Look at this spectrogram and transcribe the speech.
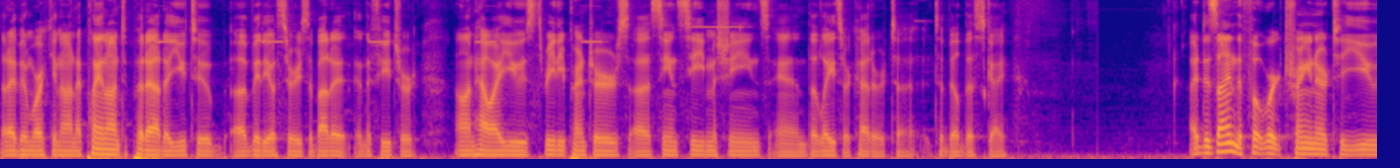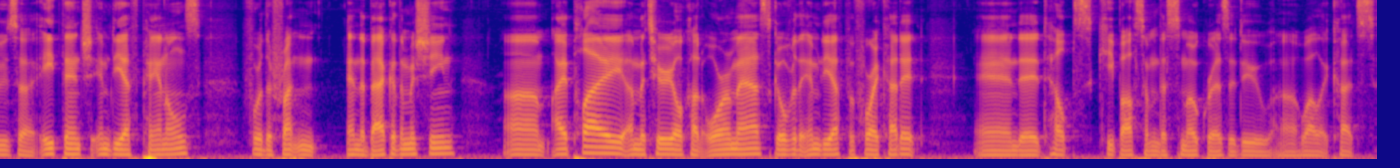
that I've been working on. I plan on to put out a YouTube uh, video series about it in the future on how I use 3D printers, uh, CNC machines, and the laser cutter to, to build this guy. I designed the footwork trainer to use uh, eighth inch MDF panels for the front and the back of the machine. Um, I apply a material called Oramask over the MDF before I cut it, and it helps keep off some of the smoke residue uh, while it cuts.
